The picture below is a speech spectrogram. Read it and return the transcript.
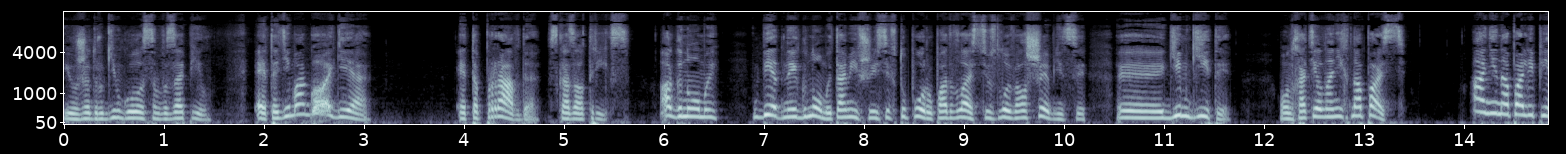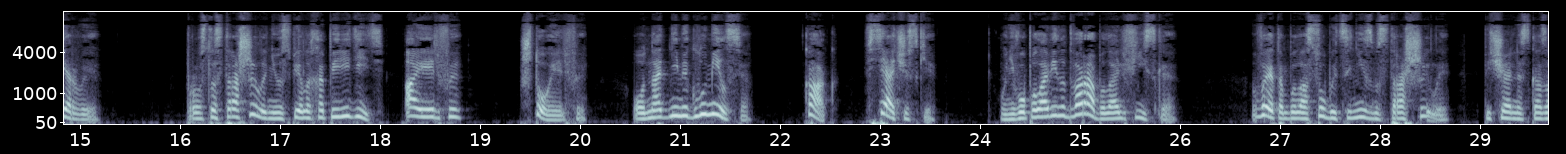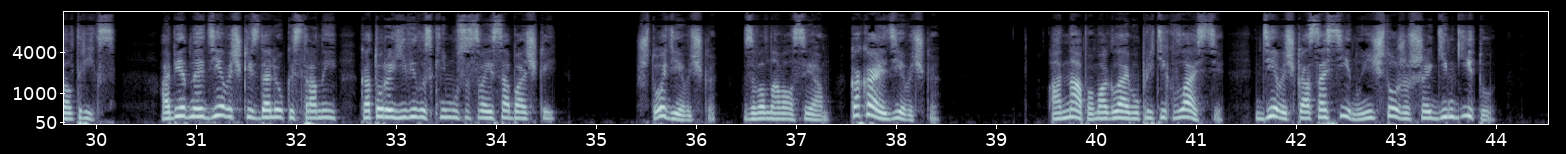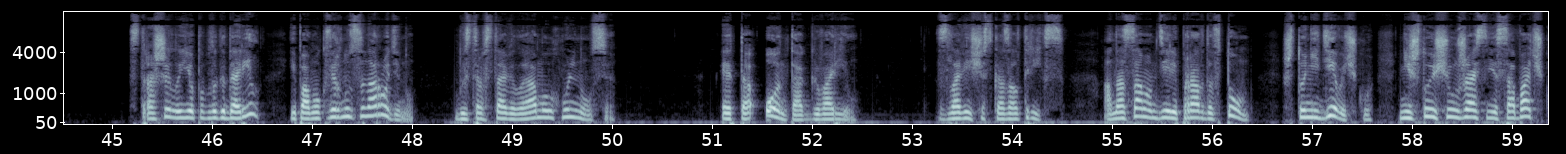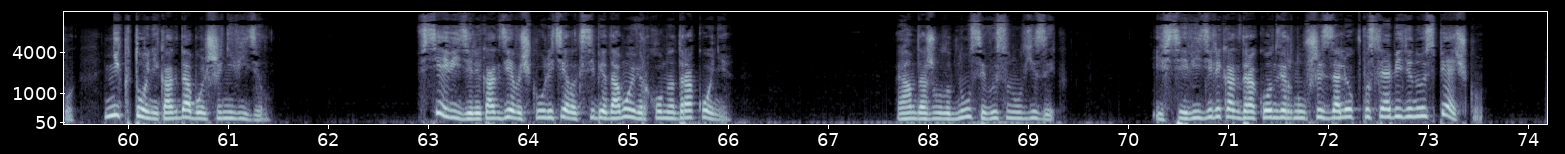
И уже другим голосом возопил. — Это демагогия! — Это правда, — сказал Трикс. — А гномы? Бедные гномы, томившиеся в ту пору под властью злой волшебницы, э, гимгиты. Он хотел на них напасть. Они напали первые. Просто Страшила не успел их опередить. А эльфы? Что эльфы? Он над ними глумился. Как? Всячески. У него половина двора была эльфийская. В этом был особый цинизм Страшилы, — печально сказал Трикс. А бедная девочка из далекой страны, которая явилась к нему со своей собачкой. — Что девочка? — заволновался Иам. — Какая девочка? — Она помогла ему прийти к власти. Девочка-ассасин, уничтожившая Гимгиту. Страшила ее поблагодарил и помог вернуться на родину. Быстро вставил Иам и ухмыльнулся. Это он так говорил, — зловеще сказал Трикс. А на самом деле правда в том, что ни девочку, ни что еще ужаснее собачку никто никогда больше не видел. Все видели, как девочка улетела к себе домой верхом на драконе. Эам даже улыбнулся и высунул язык. И все видели, как дракон, вернувшись, залег в послеобеденную спячку.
